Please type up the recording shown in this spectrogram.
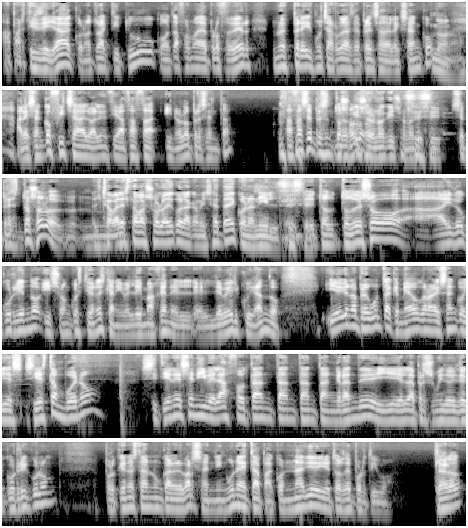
a partir de ya, con otra actitud, con otra forma de proceder. No esperéis muchas ruedas de prensa de Alexanco. No, no. Alexanco ficha al Valencia a Zaza y no lo presenta. Zaza se presentó No solo. quiso, no quiso, no Sí, quiso. sí. Se presentó solo. El chaval estaba solo ahí con la camiseta y con Anil. Todo, todo eso ha ido ocurriendo y son cuestiones que a nivel de imagen él, él debe ir cuidando. Y hay una pregunta que me hago con Alexanco y es, si es tan bueno, si tiene ese nivelazo tan, tan, tan, tan grande y él ha presumido hoy de currículum, ¿por qué no está nunca en el Barça? En ninguna etapa, con nadie de director deportivo. Claro.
